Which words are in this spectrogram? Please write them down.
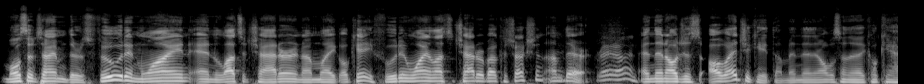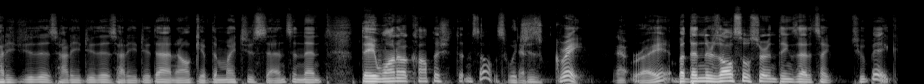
Most of the time, there's food and wine and lots of chatter. And I'm like, okay, food and wine, lots of chatter about construction. I'm there. Right on. And then I'll just, I'll educate them. And then all of a sudden, they're like, okay, how do you do this? How do you do this? How do you do that? And I'll give them my two cents. And then they want to accomplish it themselves, which is great. Yeah. Right. But then there's also certain things that it's like too big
